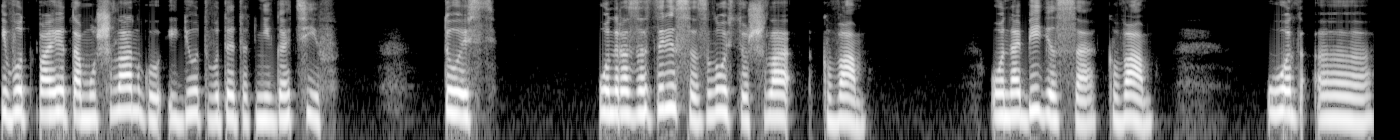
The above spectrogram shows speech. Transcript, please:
И вот по этому шлангу идет вот этот негатив. То есть он разозлился, злость ушла к вам. Он обиделся к вам. Он э,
